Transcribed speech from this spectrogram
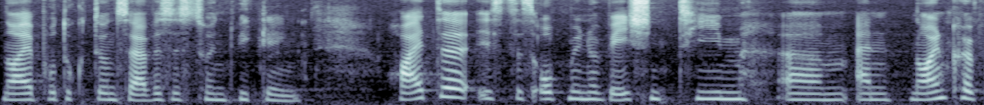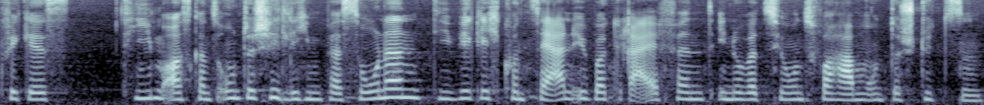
neue Produkte und Services zu entwickeln. Heute ist das Open Innovation Team ähm, ein neunköpfiges Team aus ganz unterschiedlichen Personen, die wirklich konzernübergreifend Innovationsvorhaben unterstützen.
